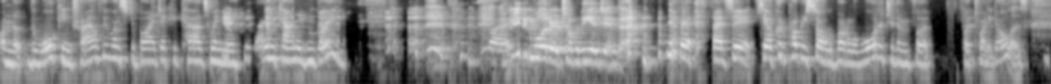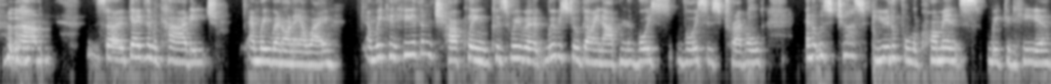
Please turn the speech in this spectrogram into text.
on the, the walking trail. Who wants to buy a deck of cards when you you, know, you can't even breathe? So, Food and water at top of the agenda. yeah, that's it. See, I could have probably sold a bottle of water to them for for twenty dollars. Um, so gave them a card each, and we went on our way. And we could hear them chuckling because we were we were still going up, and the voice voices travelled, and it was just beautiful. The comments we could hear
